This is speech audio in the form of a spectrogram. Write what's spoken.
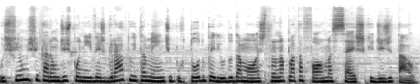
Os filmes ficarão disponíveis gratuitamente por todo o período da mostra na plataforma Sesc Digital.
